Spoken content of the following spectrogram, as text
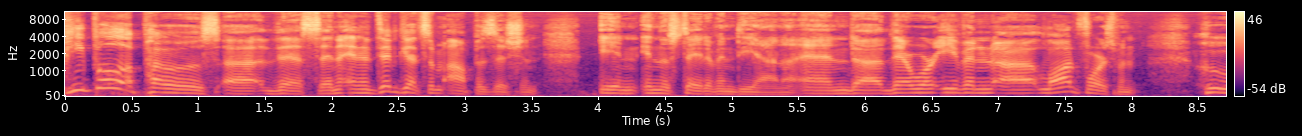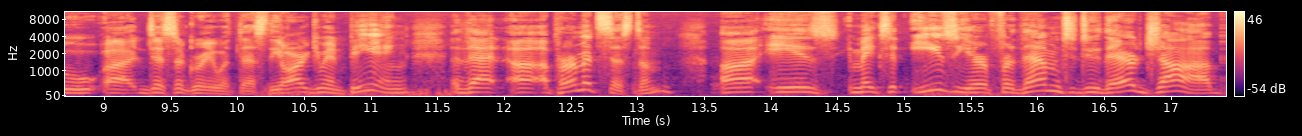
People oppose uh, this, and, and it did get some opposition in, in the state of Indiana. And uh, there were even uh, law enforcement who uh, disagree with this. The argument being that uh, a permit system uh, is makes it easier for them to do their job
